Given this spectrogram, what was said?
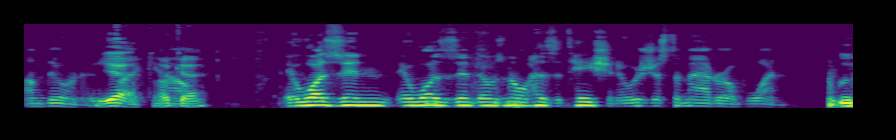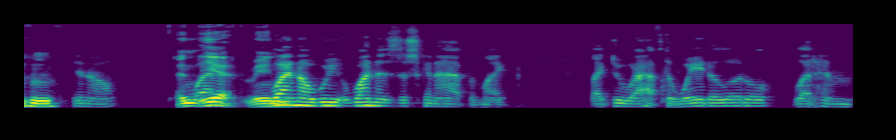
I'm doing it. Yeah, Like, you know, okay. it wasn't. It wasn't. There was no hesitation. It was just a matter of when. Mhm. You know. And when, yeah, I mean when are we? When is this gonna happen? Like, like, do I have to wait a little, let him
